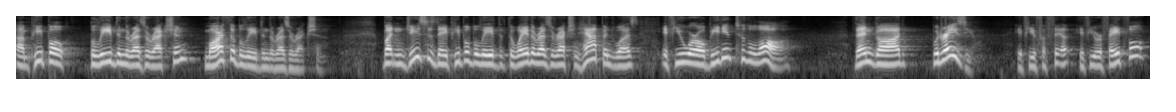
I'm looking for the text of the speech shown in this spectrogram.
um, people believed in the resurrection. Martha believed in the resurrection. But in Jesus' day, people believed that the way the resurrection happened was if you were obedient to the law, then God would raise you. If you, fulfill, if you were faithful,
